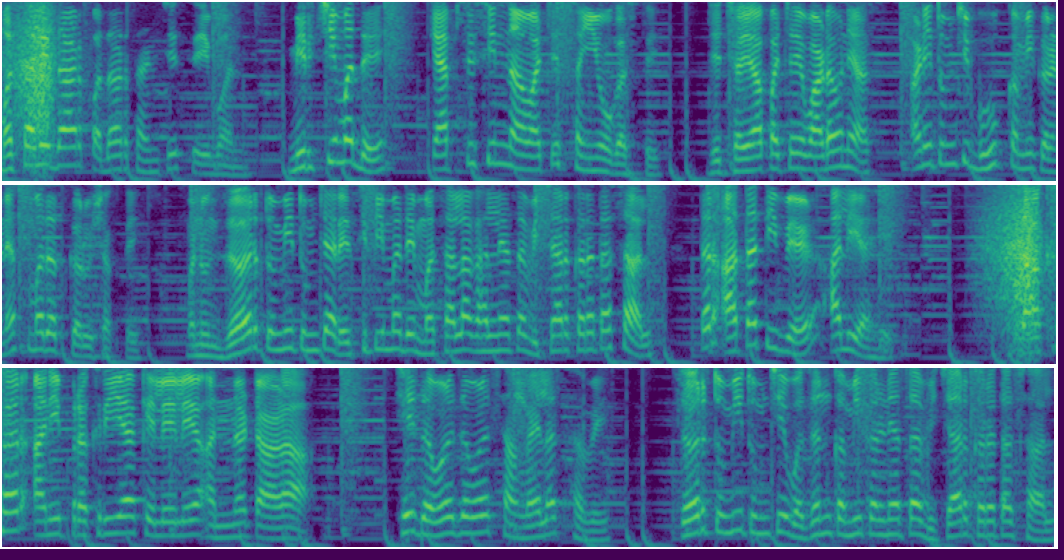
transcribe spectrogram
मसालेदार पदार्थांचे सेवन. मिरचीमध्ये कॅप्सिसिन नावाचे संयोग असते जे चयापचय वाढवण्यास आणि तुमची भूक कमी करण्यास मदत करू शकते. म्हणून जर तुम्ही तुमच्या रेसिपीमध्ये मसाला घालण्याचा विचार करत असाल तर आता ती वेळ आली आहे. साखर आणि प्रक्रिया केलेले अन्न टाळा. हे जवळजवळ सांगायलाच हवे. जर तुम्ही तुमचे वजन कमी करण्याचा विचार करत असाल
